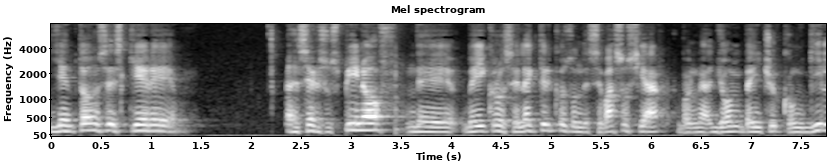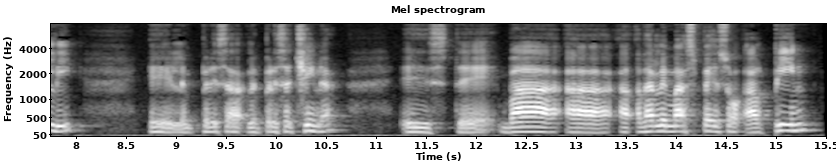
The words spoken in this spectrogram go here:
Y entonces quiere hacer su spin-off de vehículos eléctricos donde se va a asociar una joint venture con Geely, eh, la, empresa, la empresa china, este, va a, darle más peso al PIN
